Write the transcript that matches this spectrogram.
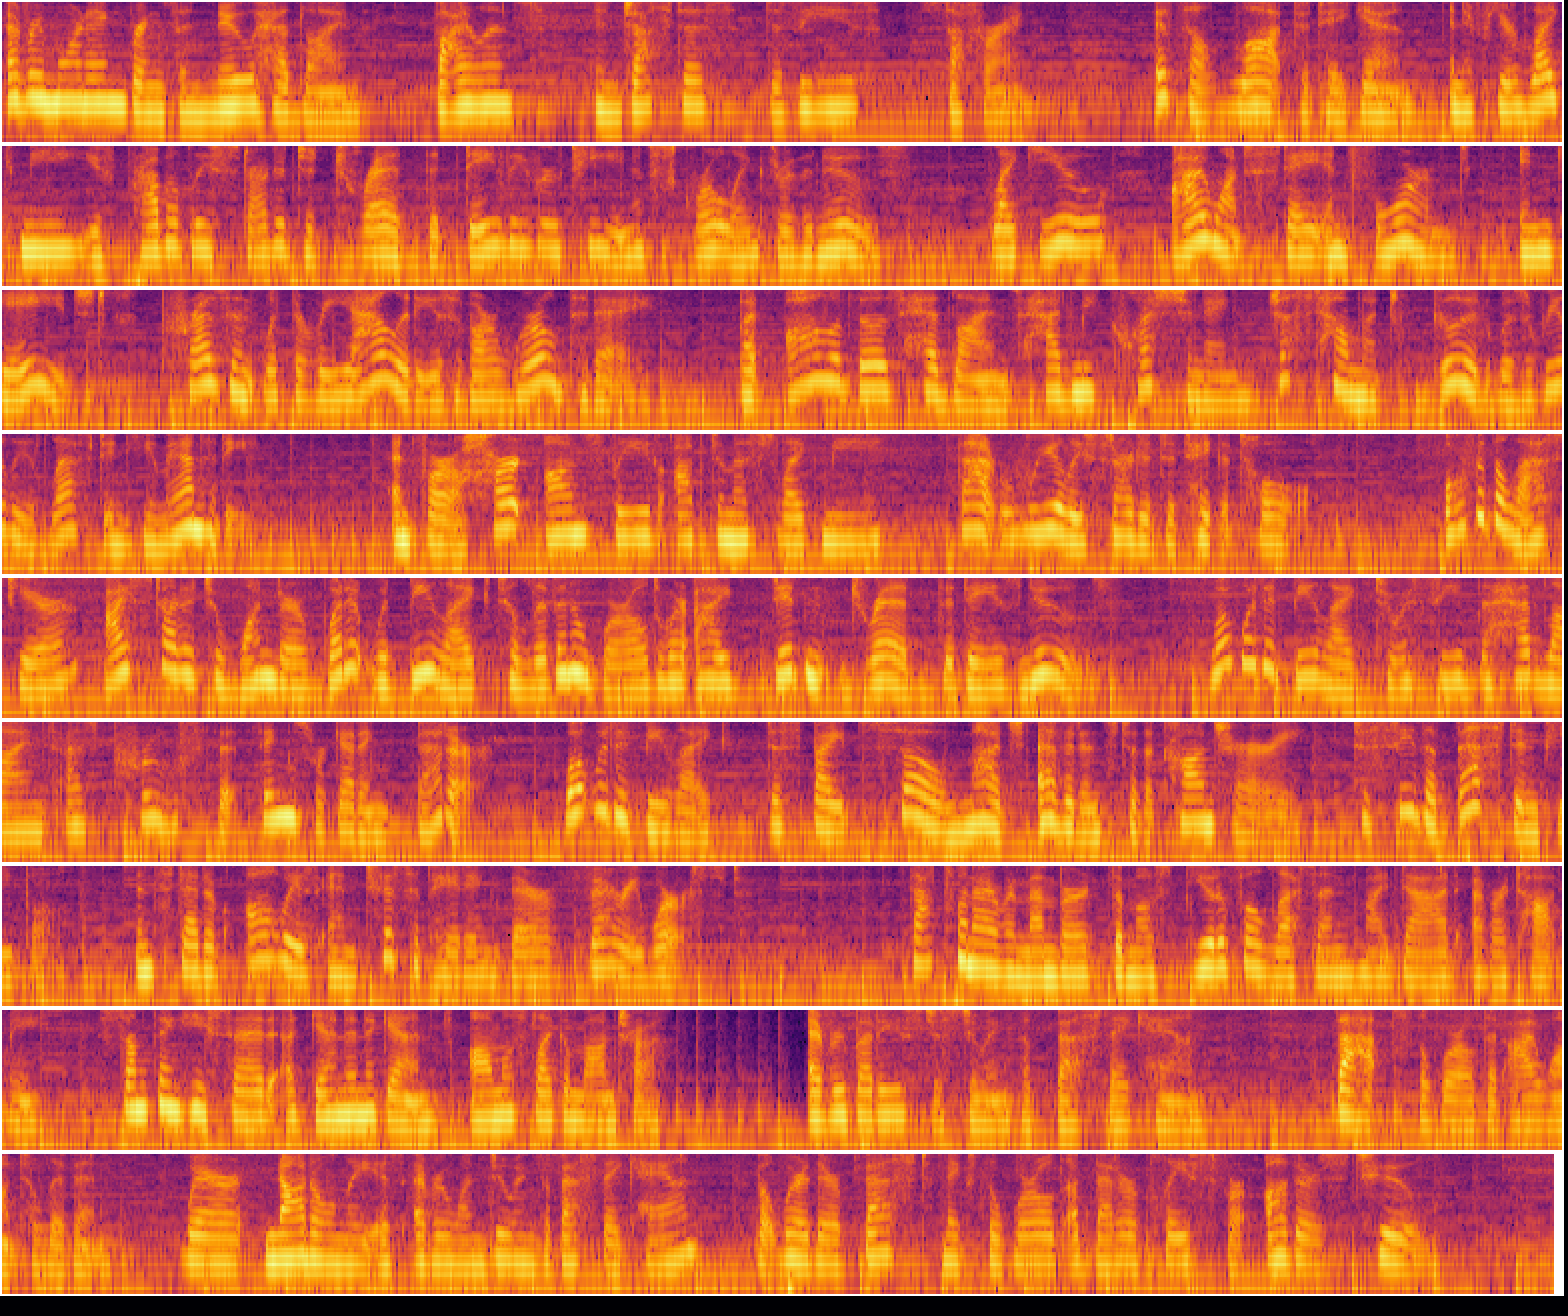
Every morning brings a new headline violence, injustice, disease, suffering. It's a lot to take in, and if you're like me, you've probably started to dread the daily routine of scrolling through the news. Like you, I want to stay informed, engaged, present with the realities of our world today. But all of those headlines had me questioning just how much good was really left in humanity. And for a heart on sleeve optimist like me, that really started to take a toll. Over the last year, I started to wonder what it would be like to live in a world where I didn't dread the day's news. What would it be like to receive the headlines as proof that things were getting better? What would it be like, despite so much evidence to the contrary, to see the best in people instead of always anticipating their very worst? That's when I remembered the most beautiful lesson my dad ever taught me. Something he said again and again, almost like a mantra. Everybody's just doing the best they can. That's the world that I want to live in, where not only is everyone doing the best they can, but where their best makes the world a better place for others too.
